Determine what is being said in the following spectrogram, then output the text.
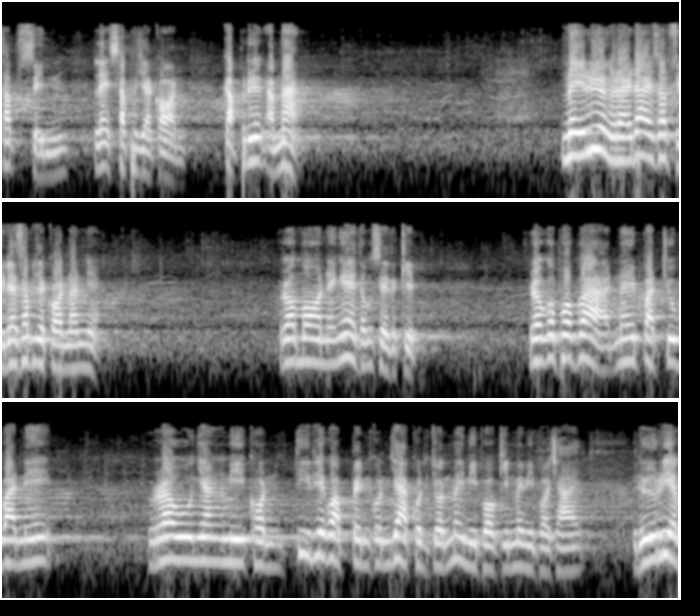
ทรัพย์สินและทรัพยากรกับเรื่องอำนาจ ในเรื่องรายได้ทรัพย์สินและทรัพยากรนั้นเนี่ยเรามองในแง่ของเศรษฐกิจ เราก็พบว่าในปัจจุบันนี้เรายังมีคนที่เรียกว่าเป็นคนยากคนจนไม่มีพอกินไม่มีพอใช้ หรือเรียก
